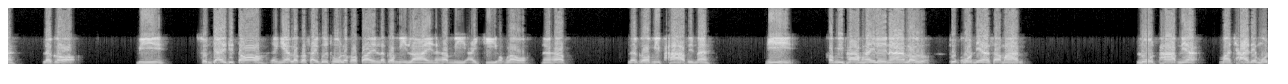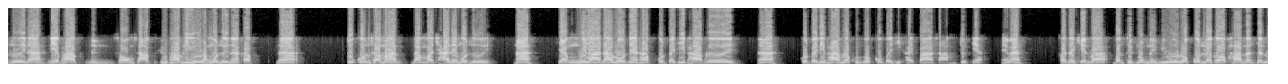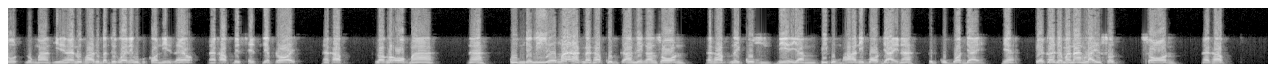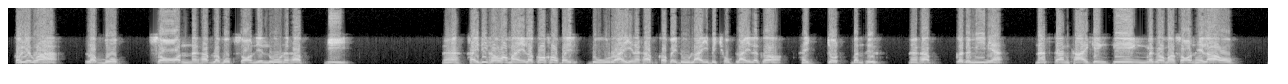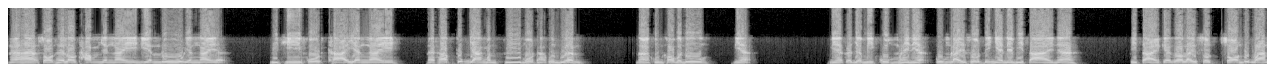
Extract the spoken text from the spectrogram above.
แล้วก็มีสนใจติดต่ออย่างเงี้ยเราก็ใส่เบอร์โทรเราเข้าไป แล้วก็มีไลน์นะครับ มีไอจของเรานะครับ แล้วก็มีภาพเห็นไหมนี่เขามีภาพให้เลยนะ เราทุกคนเนี่ยสามารถ โหลดภาพเนี่ยมาใช้ได้หมดเลยนะ เนี่ยภาพหนึ่งสองสามคือภาพรีวิวทั้งหมดเลยนะครับ นะทุกคนสามารถนำมาใช้ได้หมดเลยนะ อย่างเวลาดาวน์โหลดเนี่ยครับ กดไปที่ภาพเลยนะ กดไปที่ภาพแล้วคุณก็กดไปที่ไข่ปลาสามจุดเนี่ยเห็นไหมเขาจะเขียนว่าบันทึกลงในวิวเรากดแล้วก็ภาพนั้นจะโหลดลงมาทีนะรูปภาพที่บันทึกไว้ในอุปกรณ์นี้แล้วนะครับเบ็ดเสร็จเรียบร้อยนะครับ เราก็ออกมานะ กลุ่มจะมีเยอะมากนะครับ กลุ่มการเรียนการสอนนะครับ ในกลุ่มนี่อย่างพี่กุมภานี่บอสใหญ่นะเป็นกลุ่มบอสใหญ่ เนี่ยแกก็จะมานั่งไลฟ์สดสอนนะครับเขาเรียกว่าระบบสอนนะครับ ระบบสอนเรียนรู้นะครับนี่นะใครที่เข้ามาใหม่เราก็เข้าไปดูไลฟ์นะครับ เข้าไปดูไลฟ์ไปชมไลฟ์แล้วก็ให้จดบันทึกนะครับ ก็จะมีเนี่ย นักการขายเก่งๆ แล้วก็มาสอนให้เรา นะฮะสอนให้เราทำยังไง เรียนรู้ยังไงอะวิธีโพสต์ขายยังไงนะครับ ทุกอย่างมันฟรีหมดอะเพื่อนๆนะ คุณเข้ามาดู เนี่ย เนี่ยก็จะมีกลุ่มให้เนี่ย กลุ่มไลฟ์สดอย่างเงี้ยเนี่ยพี่ตายนะพี่ตายแกก็ไลฟ์สดสอนทุกวัน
